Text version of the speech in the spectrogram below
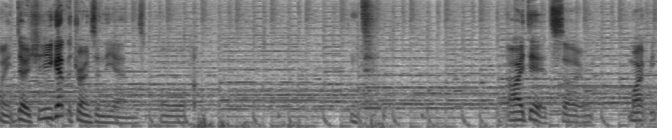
Wait, dude, should you get the drones in the end? Or. I did, so. Might be.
